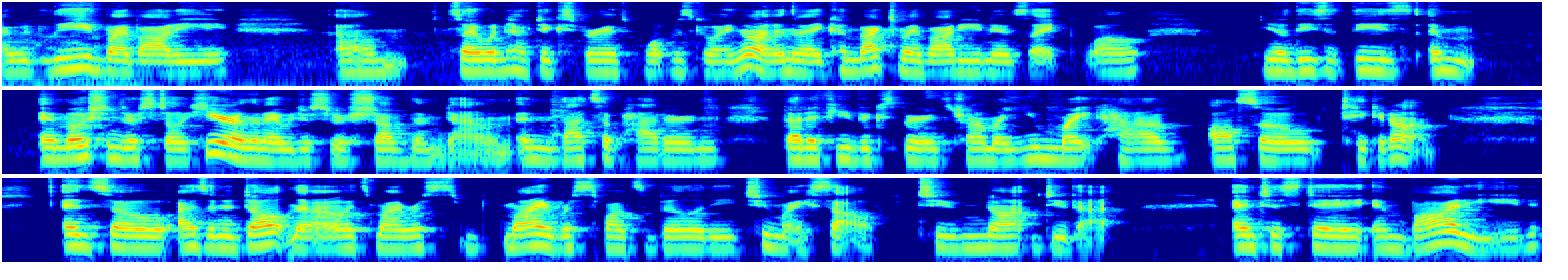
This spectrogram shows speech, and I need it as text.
I would leave my body, um, so I wouldn't have to experience what was going on. And then I come back to my body, and it was like, well, you know, these these em- emotions are still here, and then I would just sort of shove them down. And that's a pattern that if you've experienced trauma, you might have also taken on and so as an adult now it's my res- my responsibility to myself to not do that and to stay embodied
